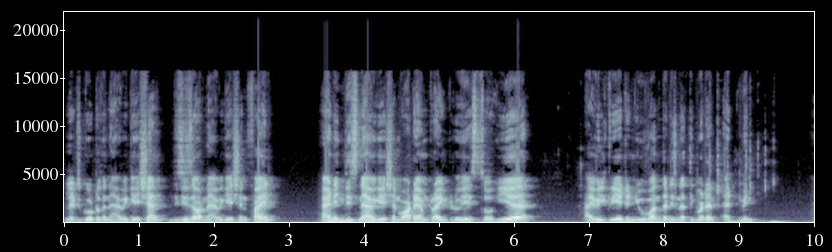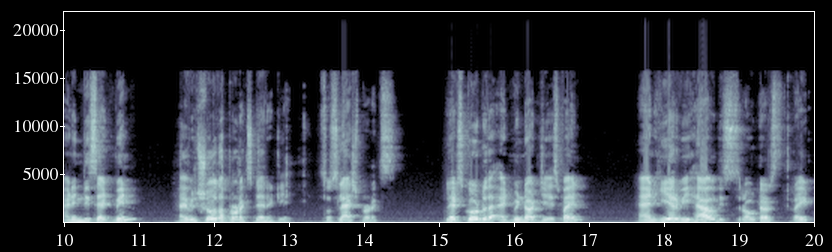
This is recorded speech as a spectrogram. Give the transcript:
let's go to the navigation. This is our navigation file and in this navigation what I am trying to do is, so here I will create a new one that is nothing but an admin and in this admin I will show the products directly. So slash products. Let's go to the admin.js file and here we have this routers right.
